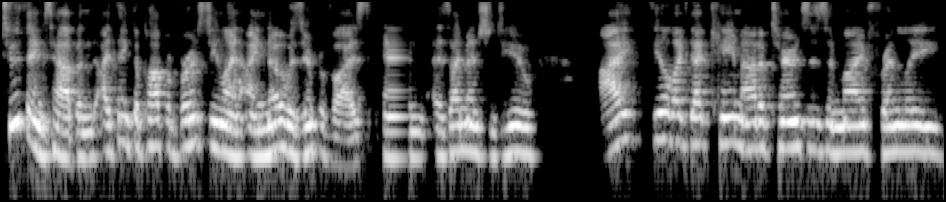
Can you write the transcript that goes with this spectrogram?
two things happened. I think the Papa Bernstein line I know is improvised. And as I mentioned to you, I feel like that came out of Terrence's and my friendly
